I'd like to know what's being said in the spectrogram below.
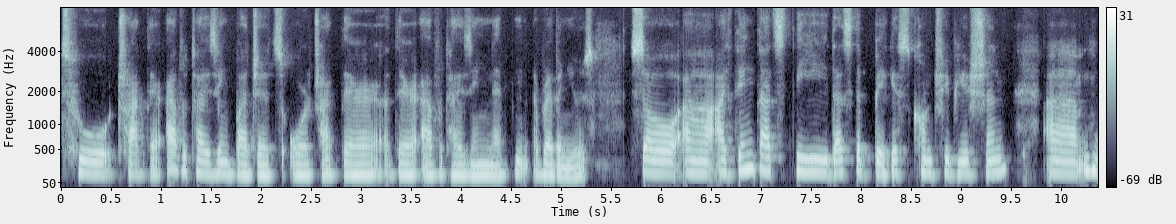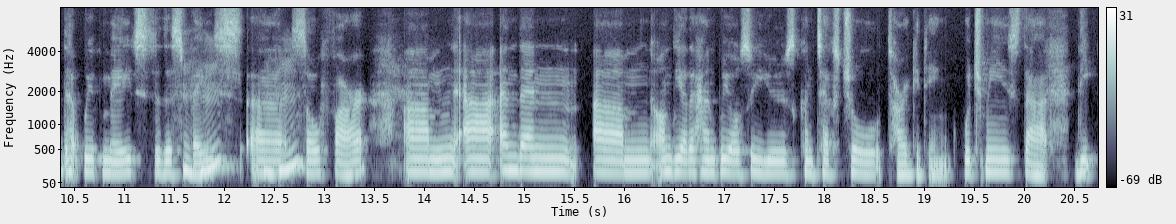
to track their advertising budgets or track their their advertising net revenues so uh, I think that's the that's the biggest contribution um, that we've made to the mm-hmm. space mm-hmm. Uh, mm-hmm. so far. Um, uh, and then um, on the other hand, we also use contextual targeting, which means that the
